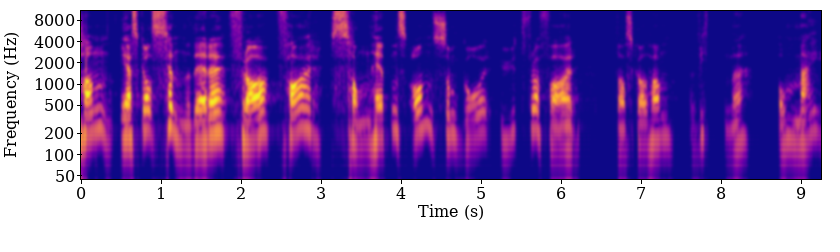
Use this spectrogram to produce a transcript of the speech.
Han jeg skal sende dere fra Far, sannhetens ånd, som går ut fra Far, da skal han vitne om meg.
